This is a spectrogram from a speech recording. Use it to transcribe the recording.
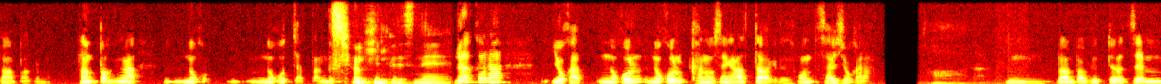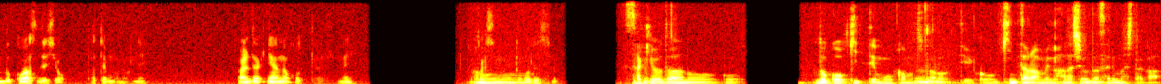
万博の。反拍が残、残っちゃったんですよね。皮肉ですね。だから、よか、残る、残る可能性があったわけです。ほん最初から。あうん。万博っていうのは全部壊すでしょ。建物をね。あれだけが残ったですね。ー昔のとこですよ。先ほどあの、こう、どこを切っても岡本太郎っていう、こう、金太郎飴の話を出されましたが、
